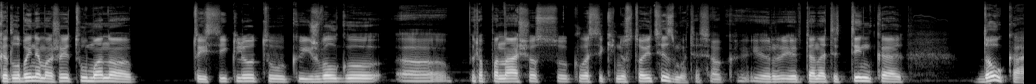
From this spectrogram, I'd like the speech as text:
kad labai nemažai tų mano taisyklių, tų išvalgų uh, yra panašios su klasikiniu stoicizmu tiesiog. Ir, ir ten atitinka daug ką,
